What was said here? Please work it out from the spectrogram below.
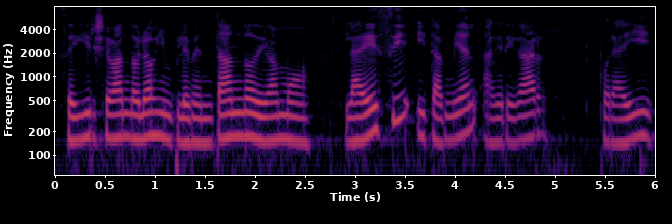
seguir llevándolos, implementando, digamos, la ESI y también agregar por ahí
